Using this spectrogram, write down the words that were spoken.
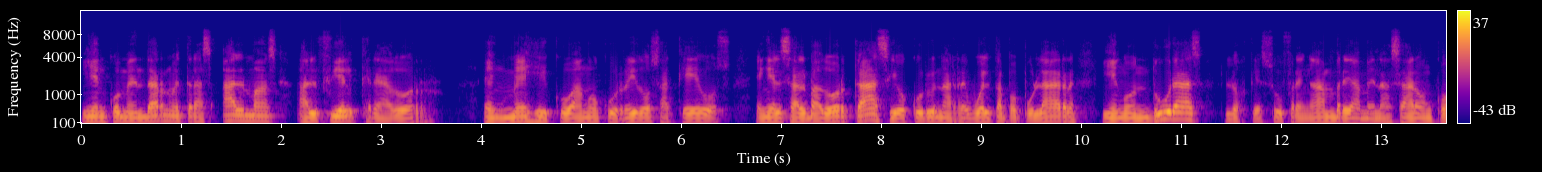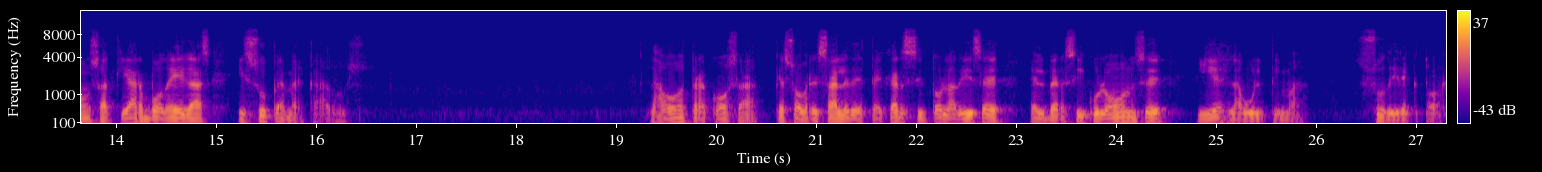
y encomendar nuestras almas al fiel Creador. En México han ocurrido saqueos, en El Salvador casi ocurre una revuelta popular y en Honduras los que sufren hambre amenazaron con saquear bodegas y supermercados. La otra cosa que sobresale de este ejército la dice el versículo 11 y es la última, su director.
